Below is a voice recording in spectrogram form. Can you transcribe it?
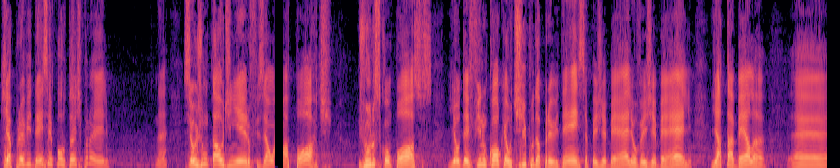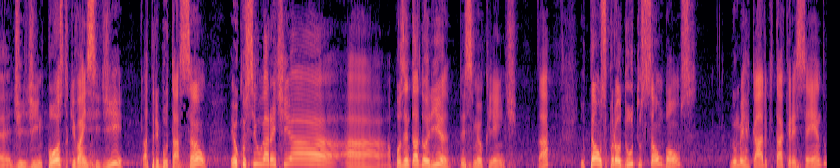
que a previdência é importante para ele. Né? Se eu juntar o dinheiro, fizer um aporte, juros compostos, e eu defino qual que é o tipo da previdência, PGBL ou VGBL, e a tabela é, de, de, imposto que vai incidir, a tributação, eu consigo garantir a, a aposentadoria desse meu cliente. Tá? Então, os produtos são bons no mercado que está crescendo,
